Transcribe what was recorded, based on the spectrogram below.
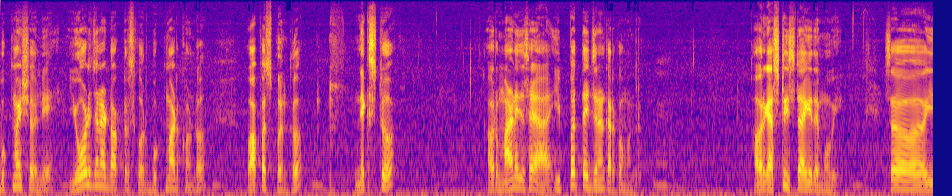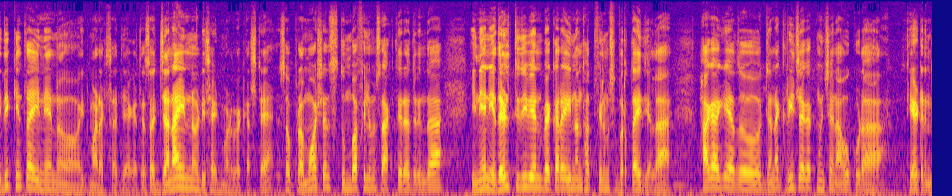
ಬುಕ್ ಮೈ ಶೋಲಿ ಏಳು ಜನ ಡಾಕ್ಟರ್ಸ್ಗೆ ಅವ್ರು ಬುಕ್ ಮಾಡಿಕೊಂಡು ವಾಪಸ್ ಬಂದು ನೆಕ್ಸ್ಟು ಅವ್ರು ಮಾರನೇ ದಿವಸ ಇಪ್ಪತ್ತೈದು ಜನ ಕರ್ಕೊಂಬಂದರು. ಅವ್ರಿಗೆ ಅಷ್ಟು ಇಷ್ಟ ಆಗಿದೆ ಮೂವಿ ಸೊ ಇದಕ್ಕಿಂತ ಇನ್ನೇನು ಇದು ಮಾಡೋಕ್ಕೆ ಸಾಧ್ಯ ಆಗುತ್ತೆ? ಸೊ ಜನ ಇನ್ನು ಡಿಸೈಡ್ ಮಾಡಬೇಕಷ್ಟೇ. ಸೊ ಪ್ರಮೋಷನ್ಸ್ ತುಂಬ ಫಿಲ್ಮ್ಸ್ ಆಗ್ತಿರೋದ್ರಿಂದ ಇನ್ನೇನು ಎದಳ್ತಿದ್ದೀವಿ ಅನ್ಬೇಕಾದ್ರೆ ಇನ್ನೊಂದು ಹತ್ತು ಫಿಲ್ಮ್ಸ್ ಬರ್ತಾ ಇದೆಯಲ್ಲ? ಹಾಗಾಗಿ ಅದು ಜನಕ್ಕೆ ರೀಚ್ ಆಗೋಕ್ಕೆ ಮುಂಚೆ ನಾವು ಕೂಡ ಥಿಯೇಟ್ರಿಂದ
